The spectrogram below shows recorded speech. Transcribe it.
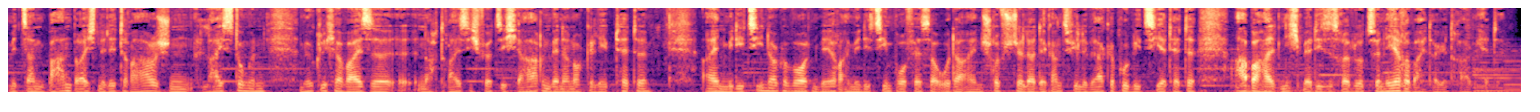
mit seinen bahnbrechenden literarischen Leistungen möglicherweise äh, nach 30, 40 Jahren, wenn er noch gelebt hätte, ein Mediziner geworden wäre, ein Medizinprofessor oder ein Schriftsteller, der ganz viele Werke publiziert hätte, aber halt nicht mehr dieses Revolutionäre weitergetragen hätte.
